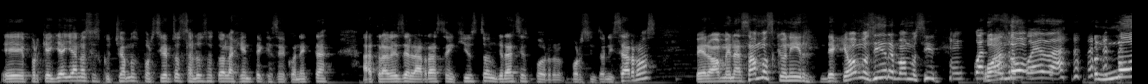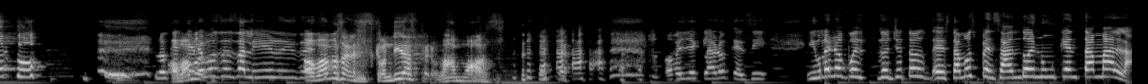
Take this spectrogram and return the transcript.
eh, porque ya ya nos escuchamos. Por cierto, saludos a toda la gente que se conecta a través de la raza en Houston. Gracias por, por sintonizarnos. Pero amenazamos con ir. De que vamos a ir, vamos a ir. En cuanto se pueda. No, tú. Lo que O vamos- queremos es salir, dice. O vamos a las escondidas, pero vamos. Oye, claro que sí. Y bueno, pues, Don Cheto, estamos pensando en un Kentamalay.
